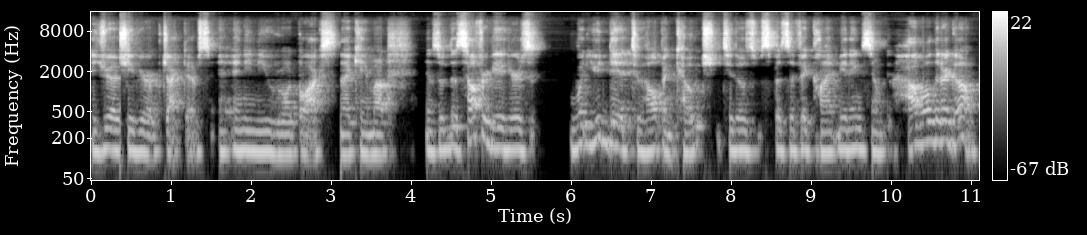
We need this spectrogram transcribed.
Did you achieve your objectives? Any new roadblocks that came up? And so the self review here is what you did to help and coach to those specific client meetings. You know, how well did it go?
